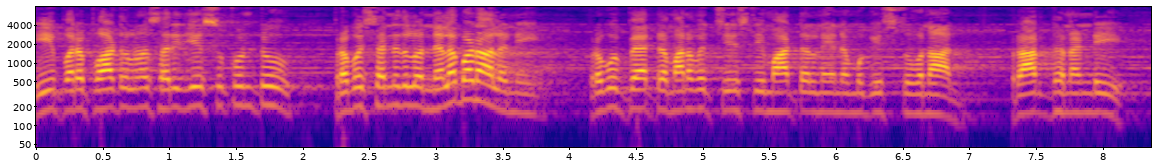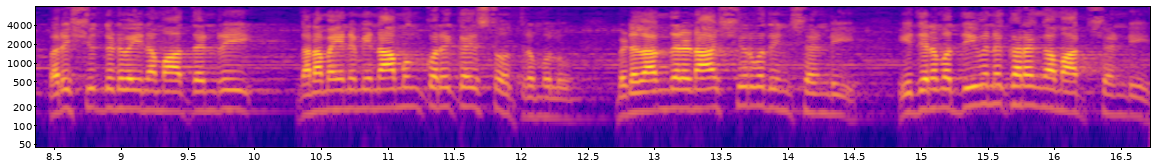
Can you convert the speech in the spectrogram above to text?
ఈ పొరపాటులను సరిచేసుకుంటూ ప్రభు సన్నిధిలో నిలబడాలని ప్రభు పేట మనవి చేస్తే మాటలు నేను ముగిస్తున్నాను ప్రార్థనండి. పరిశుద్ధుడైన మా తండ్రి ఘనమైన మీ నామం కొరకై స్తోత్రములు. బిడ్డలందరిని ఆశీర్వదించండి. ఈ దినము దీవెనకరంగా మార్చండి.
